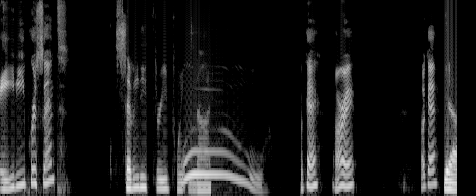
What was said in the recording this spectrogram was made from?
eighty percent? 73.9. Ooh. Okay. All right. Okay. Yeah.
